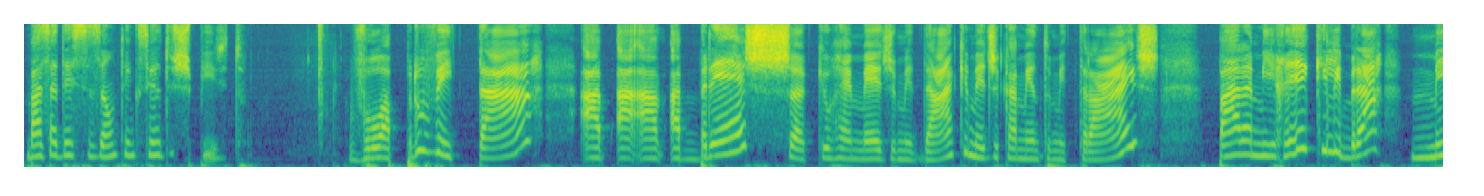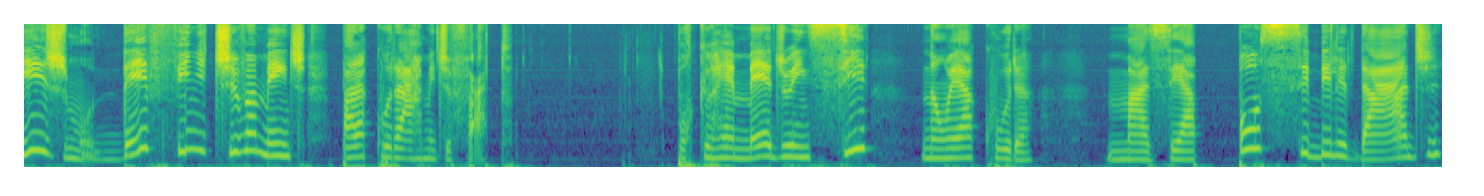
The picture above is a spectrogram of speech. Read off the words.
mas a decisão tem que ser do espírito. Vou aproveitar a, a, a brecha que o remédio me dá, que o medicamento me traz, para me reequilibrar mesmo, definitivamente, para curar-me de fato. Porque o remédio em si não é a cura, mas é a possibilidade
